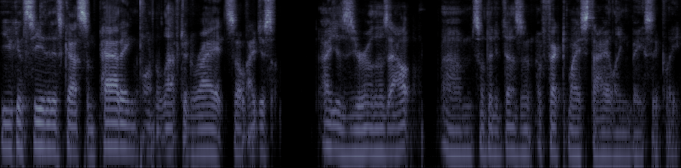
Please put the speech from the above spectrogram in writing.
you can see that it's got some padding on the left and right. So i just i just zero those out um, so that it doesn't affect my styling basically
